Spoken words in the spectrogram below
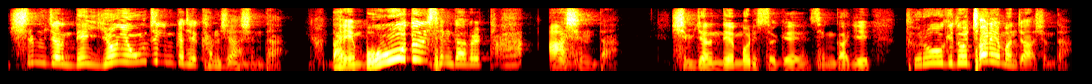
심지어는 내 영의 움직임까지 감지하신다. 나의 모든 생각을 다 아신다. 심지어는 내 머릿속에 생각이 들어오기도 전에 먼저 아신다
